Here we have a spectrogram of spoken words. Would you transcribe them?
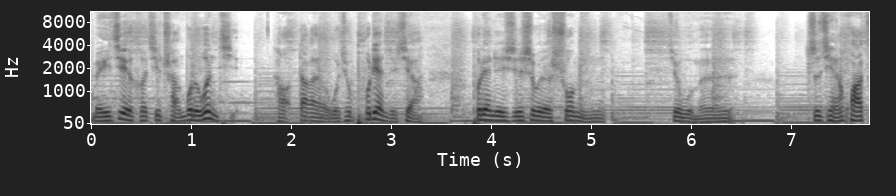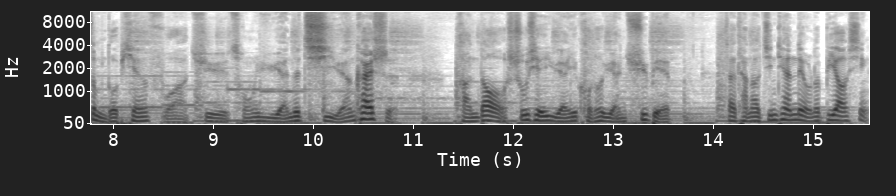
媒介和其传播的问题？好，大概我就铺垫这些啊，铺垫这些是为了说明，就我们之前花这么多篇幅啊，去从语言的起源开始谈到书写语言与口头语言区别，再谈到今天内容的必要性。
